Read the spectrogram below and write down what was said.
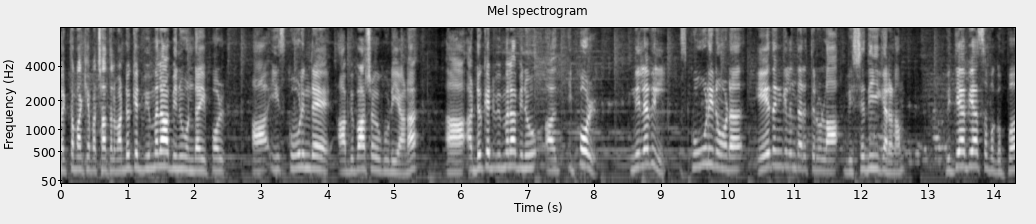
വ്യക്തമാക്കിയ പശ്ചാത്തലം. അഡ്വക്കേറ്റ് വിമല ബിനു ഉണ്ട് ഇപ്പോൾ ഈ സ്കൂളിന്റെ അഭിഭാഷക കൂടിയാണ്. അഡ്വക്കേറ്റ് വിമല ബിനു ഇപ്പോൾ നിലവിൽ സ്കൂളിനോട് ഏതെങ്കിലും തരത്തിലുള്ള വിശദീകരണം വിദ്യാഭ്യാസ വകുപ്പ്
